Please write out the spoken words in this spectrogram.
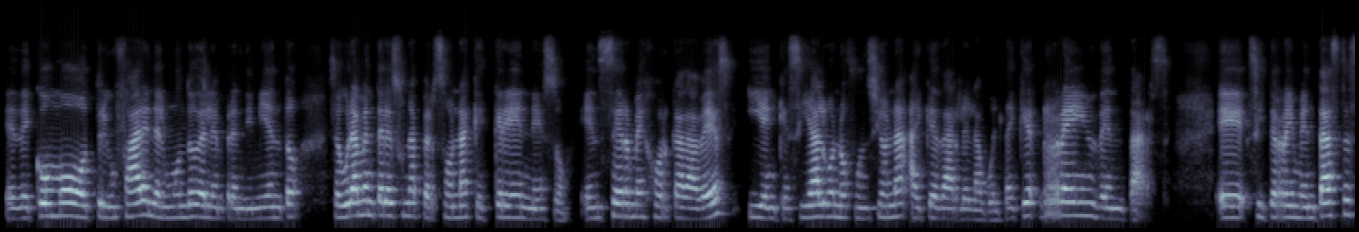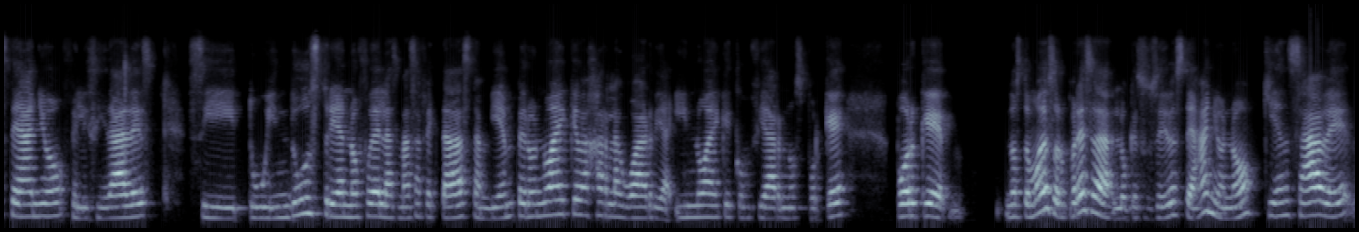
eh, de cómo triunfar en el mundo del emprendimiento, seguramente eres una persona que cree en eso, en ser mejor cada vez y en que si algo no funciona, hay que darle la vuelta, hay que reinventarse. Eh, si te reinventaste este año, felicidades. Si tu industria no fue de las más afectadas también, pero no hay que bajar la guardia y no hay que confiarnos. ¿Por qué? Porque nos tomó de sorpresa lo que sucedió este año, ¿no? ¿Quién sabe?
